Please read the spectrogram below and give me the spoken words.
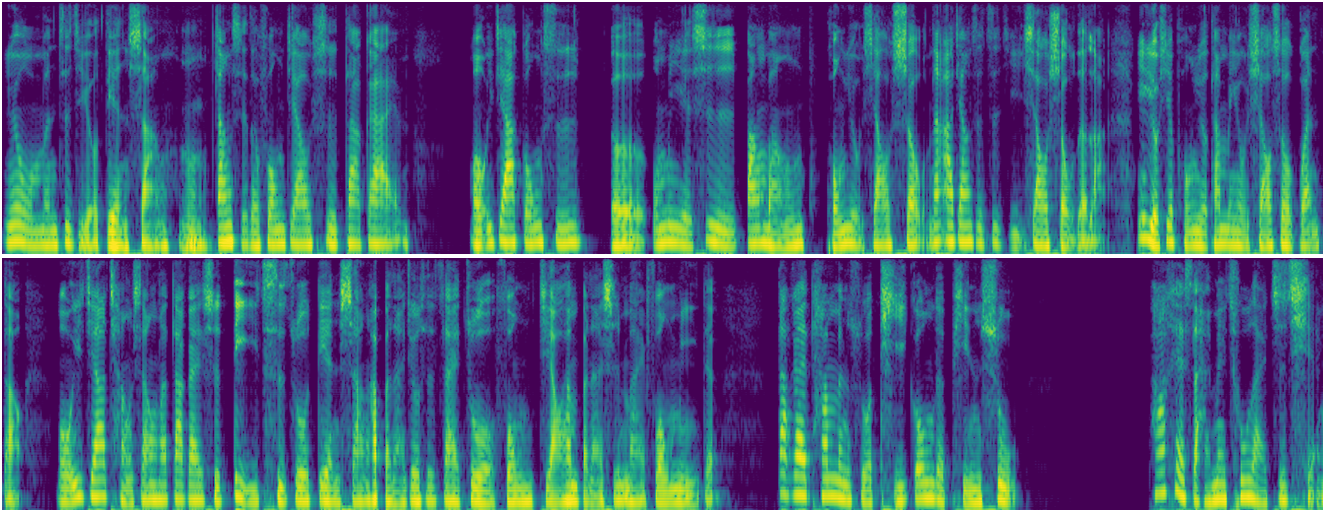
因为我们自己有电商，嗯，嗯当时的蜂胶是大概某一家公司，呃，我们也是帮忙朋友销售，那阿江是自己销售的啦，因为有些朋友他没有销售管道。某一家厂商，他大概是第一次做电商，他本来就是在做蜂胶，他们本来是卖蜂蜜的。大概他们所提供的坪数，Podcast 还没出来之前，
